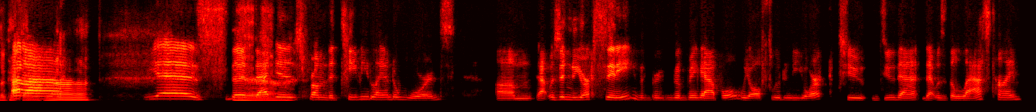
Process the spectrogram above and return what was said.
Look at that. Uh, yes the, yeah. that is from the tv land awards um, that was in New York City, the, the Big Apple. We all flew to New York to do that. That was the last time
